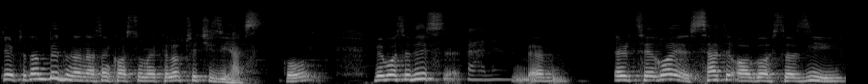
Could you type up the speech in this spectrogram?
که ابتدا بدونن اصلا کاستومر کلاب چه چیزی هست. خب؟ به واسطه بله. ارتقای سطح آگاه سازی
